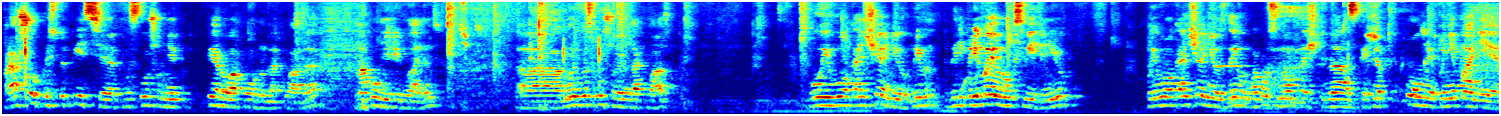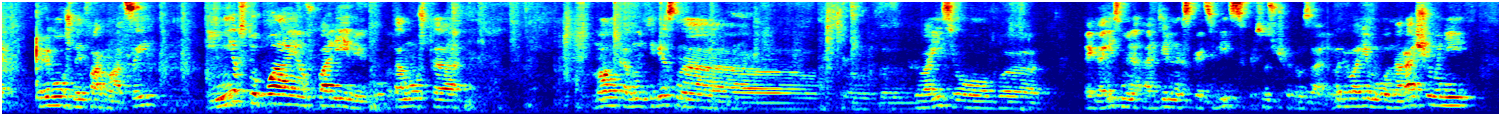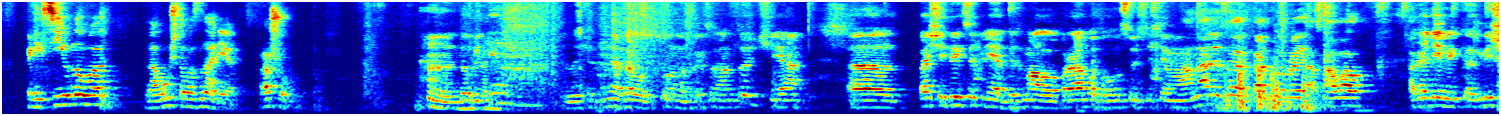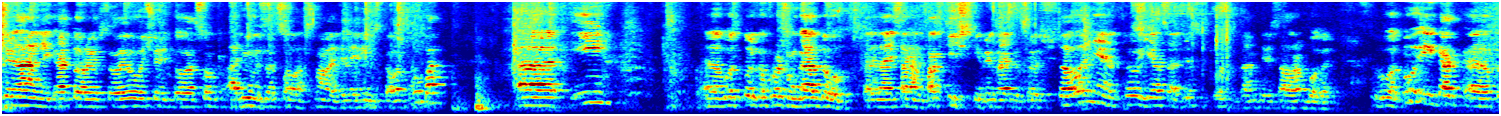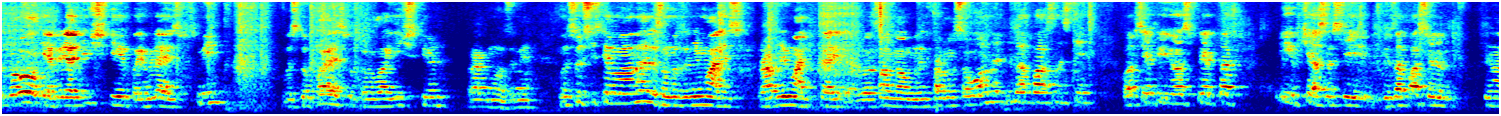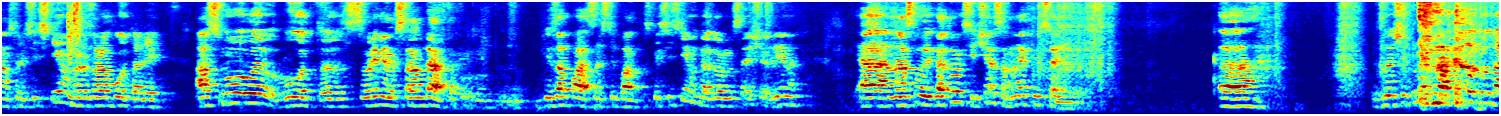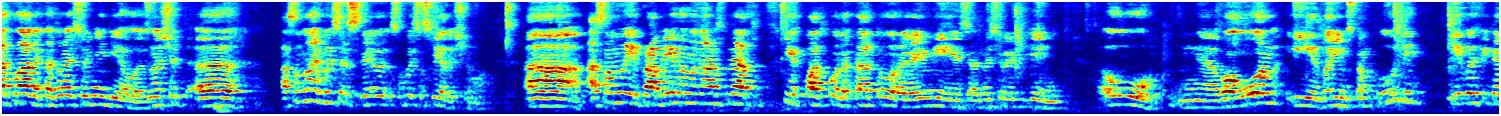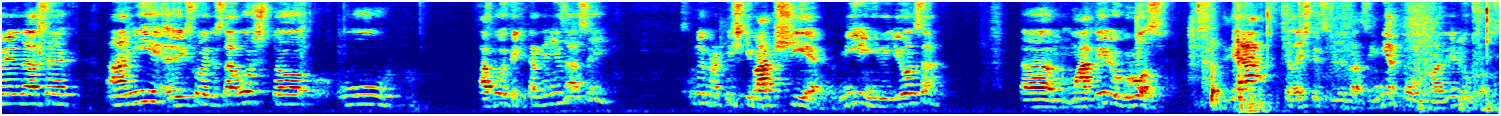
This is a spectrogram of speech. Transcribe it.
Прошу приступить к выслушиванию первого опорного доклада. Напомню регламент. А, мы выслушиваем доклад. По его окончанию принимаем его к сведению. По его окончанию задаем вопросы на, на сказать, полное понимание приложенной информации. И не вступаем в полемику, потому что мало кому интересно э, говорить об эгоизме отдельных сказать, лиц, присутствующих в этом зале. Мы говорим о наращивании коллективного научного знания. Прошу. Добрый день. Значит, меня зовут Конов Александр Анатольевич. Я э, почти 30 лет без малого проработал в Институте системного анализа, который основал академик Гришиани, который в свою очередь был отцом, одним из отцов основателей римского клуба. Э, и э, вот только в прошлом году, когда Исарам фактически прекратил свое существование, то я, соответственно, просто там перестал работать. Вот. Ну и как э, футуролог я периодически появляюсь в СМИ, выступая с футурологическими прогнозами. В Институте системного анализа мы занимались проблематикой в основном информационной безопасности во всех ее аспектах. И в частности, безопасную финансовую систему мы разработали основы вот, э, современных стандартов безопасности банковской системы, которые в настоящее время, э, на основе которых сейчас она и функционирует. Э, значит, ну, по поводу доклада, который я сегодня делаю. Значит, основная мысль сводится следующему. Основные проблемы, на наш взгляд, в тех подходах, которые имеются на сегодняшний день у ООН и в Римском клубе, и в их рекомендациях, они исходят из того, что у обоих этих организаций, ну и практически вообще в мире не ведется э, модель угроз для человеческой цивилизации. Нет полной модели угроз.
